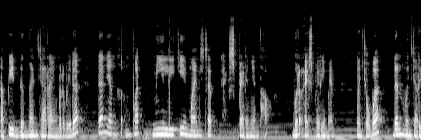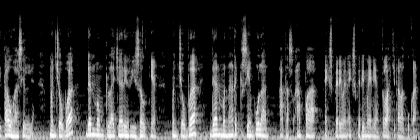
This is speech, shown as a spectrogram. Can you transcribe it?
tapi dengan cara yang berbeda. Dan yang keempat, miliki mindset eksperimental. Bereksperimen, mencoba dan mencari tahu hasilnya, mencoba dan mempelajari resultnya, mencoba dan menarik kesimpulan atas apa eksperimen-eksperimen yang telah kita lakukan.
